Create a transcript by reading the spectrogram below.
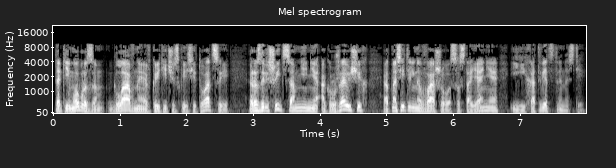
Таким образом, главное в критической ситуации — разрешить сомнения окружающих относительно вашего состояния и их ответственности.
